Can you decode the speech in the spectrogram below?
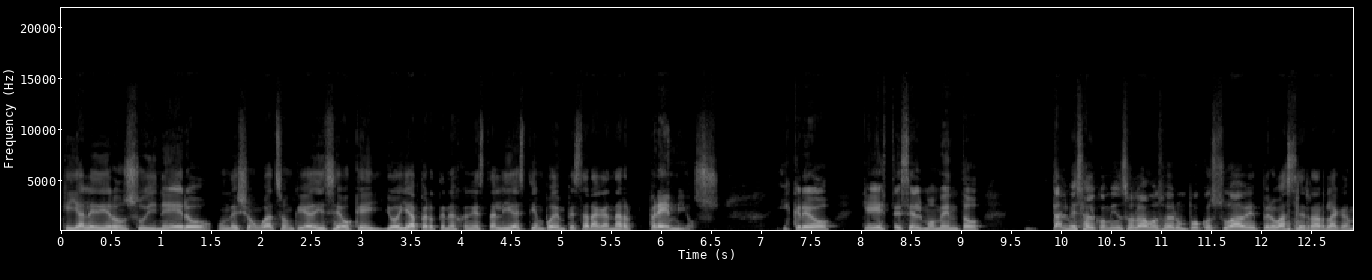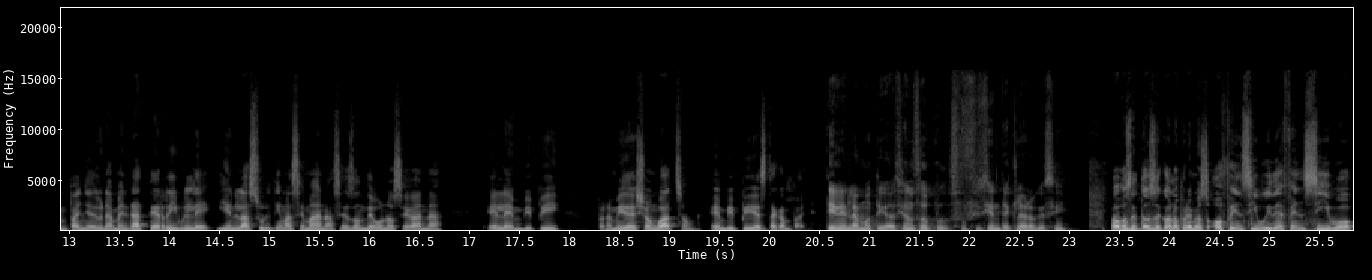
que ya le dieron su dinero, un Deshaun Watson que ya dice, ok, yo ya pertenezco en esta liga, es tiempo de empezar a ganar premios. Y creo que este es el momento Tal vez al comienzo lo vamos a ver un poco suave, pero va a cerrar la campaña de una manera terrible y en las últimas semanas es donde uno se gana el MVP. Para mí, de Sean Watson, MVP de esta campaña. Tienen la motivación suficiente, claro que sí. Vamos entonces con los premios ofensivo y defensivo.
